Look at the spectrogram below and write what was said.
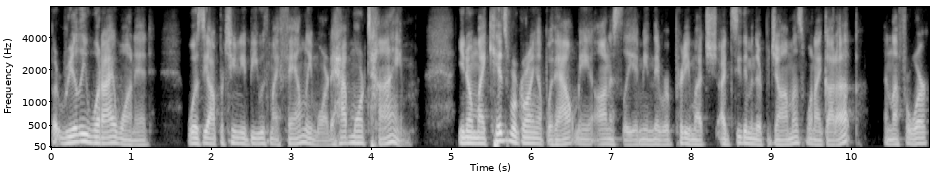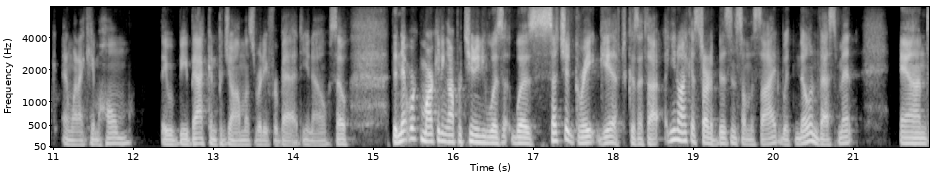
But really, what I wanted was the opportunity to be with my family more, to have more time. You know, my kids were growing up without me, honestly. I mean, they were pretty much, I'd see them in their pajamas when I got up and left for work. And when I came home, they would be back in pajamas ready for bed you know so the network marketing opportunity was was such a great gift because i thought you know i could start a business on the side with no investment and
